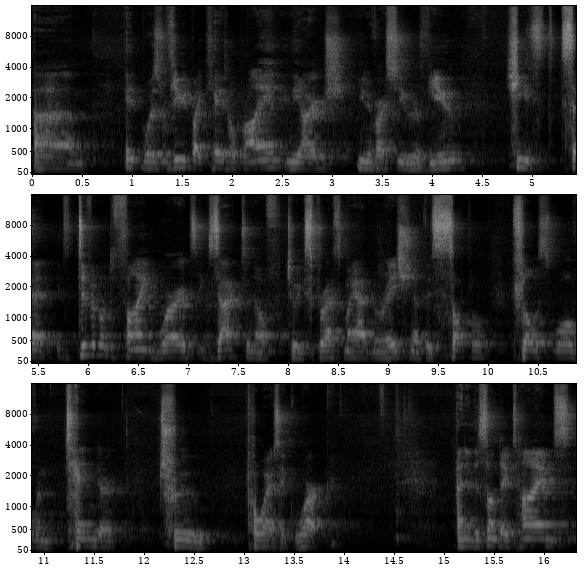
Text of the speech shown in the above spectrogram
Um, it was reviewed by Kate O'Brien in the Irish University Review. She said, It's difficult to find words exact enough to express my admiration of this subtle, close woven, tender, true, poetic work. And in the Sunday Times,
